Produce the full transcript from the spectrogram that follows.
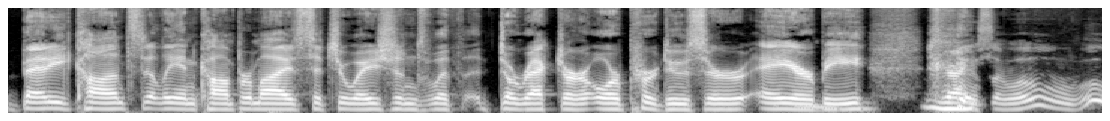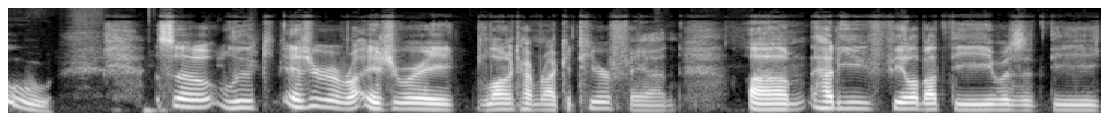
Betty constantly in compromised situations with director or producer A or B. right. so, ooh, ooh. So, Luke, as you're a, as you were a longtime Rocketeer fan, um, how do you feel about the was it the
